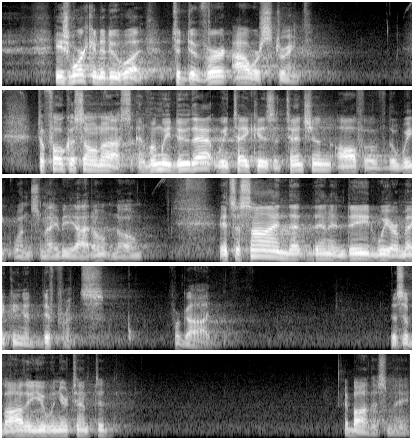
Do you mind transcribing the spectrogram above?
He's working to do what? To divert our strength, to focus on us. And when we do that, we take his attention off of the weak ones, maybe, I don't know. It's a sign that then indeed we are making a difference for God. Does it bother you when you're tempted? It bothers me.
